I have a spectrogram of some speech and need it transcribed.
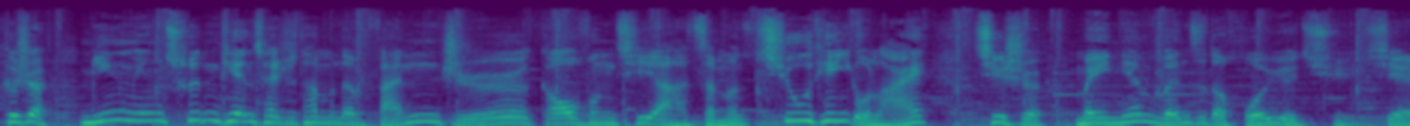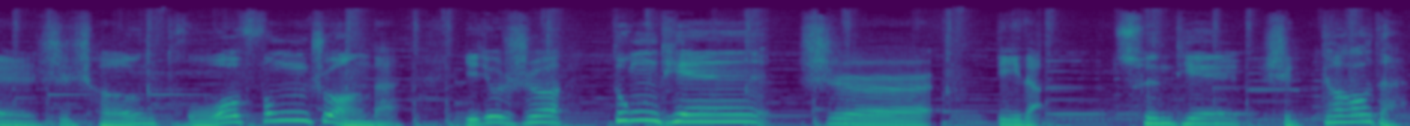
可是明明春天才是它们的繁殖高峰期啊，怎么秋天又来？其实每年蚊子的活跃曲线是呈驼峰状的，也就是说冬天是低的。春天是高的，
